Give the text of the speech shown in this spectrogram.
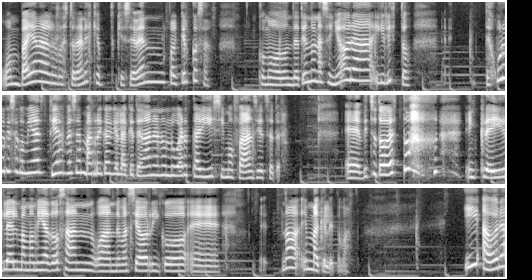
Bueno, vayan a los restaurantes que, que se ven cualquier cosa. Como donde atiende una señora y listo. Te juro que esa comida es 10 veces más rica que la que te dan en un lugar carísimo, fancy, etc. Eh, dicho todo esto, increíble el Mamma Mía Dosan, demasiado rico. Eh, no, inmaculate más. Y ahora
